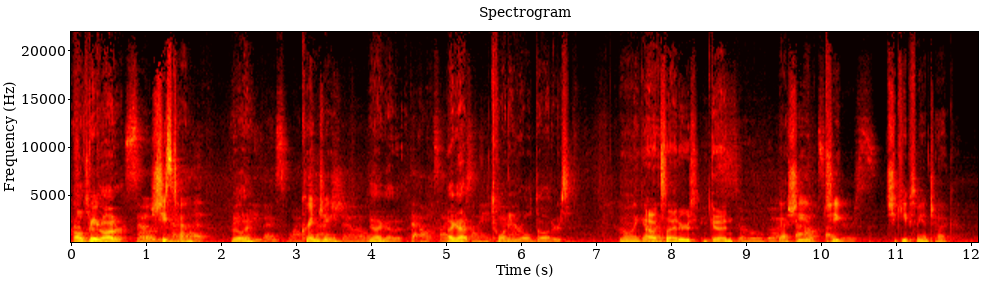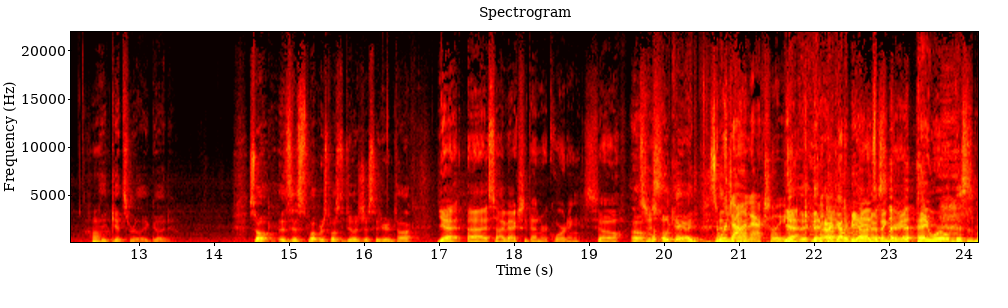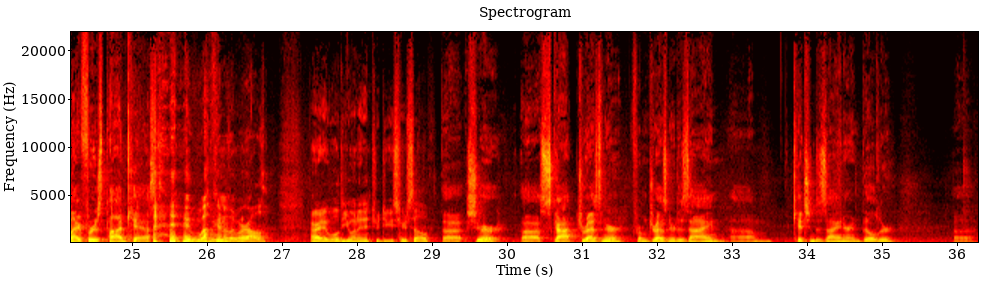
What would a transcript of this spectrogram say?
How's your daughter? So She's you know 10. Really? You guys watch Cringy. That show, Yeah, I got it. The I got 20 year old daughters. Oh my god. Outsiders? Good. So good. Yeah, she she she keeps me in check. It gets really good. So, is this what we're supposed to do? Is just sit here and talk? Yeah, uh, so I've actually been recording. So Oh, it's just. okay. I, So we're done, actually. Yeah. I got to be Hey, it's honest. been great. Hey, world, this is my first podcast. Welcome to the world. All right, well, do you want to introduce yourself? Uh, sure. Uh, Scott Dresner from Dresner Design, um, kitchen designer and builder uh,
